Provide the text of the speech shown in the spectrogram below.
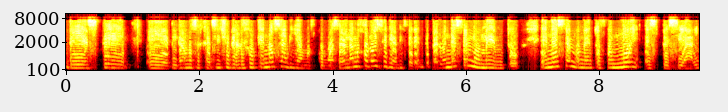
de este, eh, digamos, ejercicio biológico que no sabíamos cómo hacer. A lo mejor hoy sería diferente, pero en ese momento, en ese momento fue muy especial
